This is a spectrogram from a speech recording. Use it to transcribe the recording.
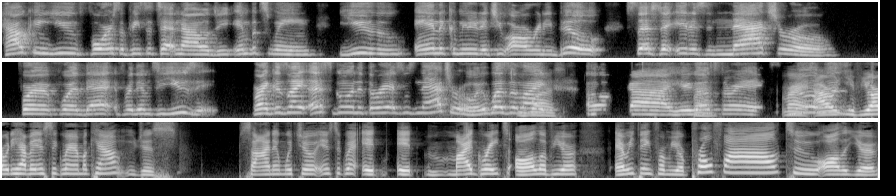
how can you force a piece of technology in between you and the community that you already built such that it is natural for for that for them to use it right because like us going to threads was natural it wasn't it like was. oh god here right. goes threads right no, was- if you already have an instagram account you just sign in with your instagram it it migrates all of your everything from your profile to all of your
